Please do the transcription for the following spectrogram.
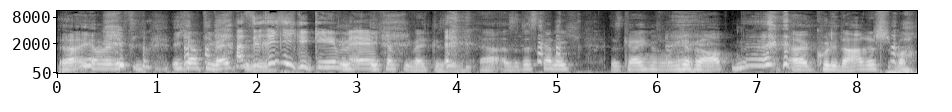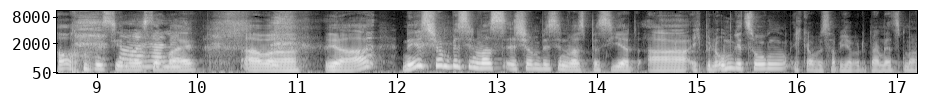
ja, ich habe richtig, ich habe die Welt Hast du gesehen. richtig gegeben, Ich, ey. ich habe die Welt gesehen. Ja, also das kann ich, das kann ich mir von mir behaupten. Äh, kulinarisch war auch ein bisschen Oh, was dabei. Aber ja, nee, ist schon ein bisschen was, ist schon ein bisschen was passiert. Äh, ich bin umgezogen. Ich glaube, das habe ich aber beim letzten Mal.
